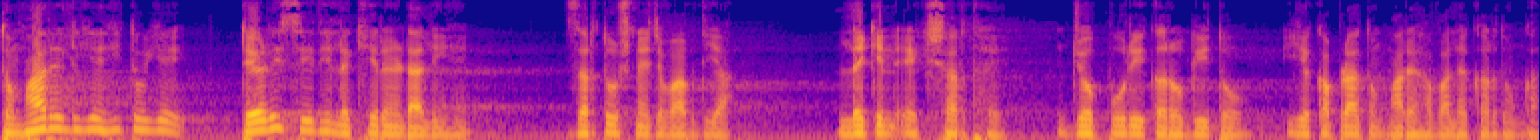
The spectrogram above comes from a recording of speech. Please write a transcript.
تمہارے لیے ہی تو یہ ٹیڑھی سیدھی لکیریں ڈالی ہیں۔ زرتوش نے جواب دیا۔ لیکن ایک شرط ہے، جو پوری کرو گی تو یہ کپڑا تمہارے حوالے کر دوں گا۔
